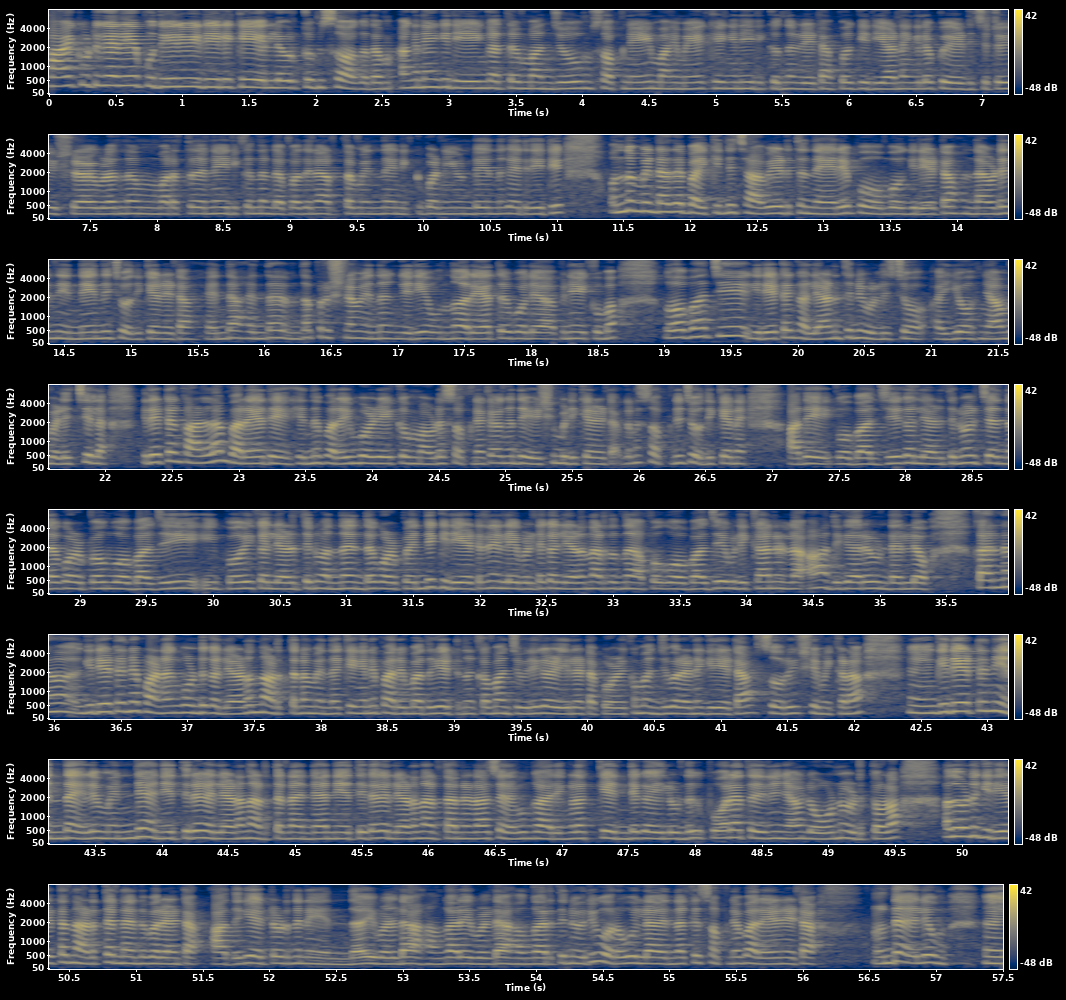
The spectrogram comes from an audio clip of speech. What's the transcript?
Hi കൂട്ടുകാരെ പുതിയൊരു വീഡിയോയിലേക്ക് എല്ലാവർക്കും സ്വാഗതം. അങ്ങനെ ഗിരിയെയും കത്തും മഞ്ജുവും സ്വപ്നയും മഹിമയൊക്കെ ഇങ്ങനെ ഇരിക്കുന്നുണ്ട്. അപ്പോൾ ഗിരിയാണെങ്കിൽ പേടിച്ചിട്ട് ഈശ്വര ഇവിടെ നിന്ന് മുറത്ത് തന്നെ ഇരിക്കുന്നുണ്ട്. അപ്പോൾ അതിനർത്ഥം ഇന്ന് എനിക്ക് പണിയുണ്ട് എന്ന് കരുതിയിട്ട് ഒന്നും മിണ്ടാതെ ബൈക്കിന്റെ ചാവി എടുത്ത് നേരെ പോകുമ്പോൾ ഗിരി കേട്ടോ ഒന്ന് അവിടെ നിന്നേന്ന് ചോദിക്കാൻ കേട്ടോ. എന്താ എന്താ എന്താ പ്രശ്നം എന്ന് ഗിരിയെ ഒന്നും അറിയാത്ത പോലെ അഭിനയിക്കുമ്പോൾ ഗോപാജി ഗിരിയേട്ടൻ കല്യാണത്തിന് വിളിച്ചോ? അയ്യോ ഞാൻ വിളിച്ചില്ല. ഗിരിയേട്ടൻ കള്ളം പറയാതെ എന്ന് പറയുമ്പോഴേക്കും അവിടെ സ്വപ്നയ്ക്ക് അങ്ങ് ദേഷ്യം പിടിക്കാനായിട്ട് അങ്ങനെ സ്വപ്നം ചോദിക്കാനേ അതെ ഗോപാൽജിയെ കല്യാണത്തിന് വിളിച്ചാൽ എന്താ കുഴപ്പം? ഗോപാൽജി ഇപ്പോൾ ഈ കല്യാണത്തിന് വന്ന എന്താ കുഴപ്പം? എന്റെ ഗിരിയേട്ടനല്ലേ ഇവളുടെ കല്യാണം നടത്തുന്നത്. അപ്പോൾ ഗോപാജിയെ വിളിക്കാനുള്ള ആ അധികാരം ഉണ്ടല്ലോ. കാരണം ഗിരിയേട്ടനെ പണം കൊണ്ട് കല്യാണം നടത്തണം എന്നൊക്കെ ഇങ്ങനെ പറയുമ്പോൾ അത് കേട്ട് നിൽക്കാൻ മഞ്ജുവിന് കഴിയില്ല അപ്പോഴേക്കും മഞ്ജു പറയണേ ഗിരിയേട്ട സോറി ക്ഷമിക്കണം. ഗിരിയേട്ടൻ എന്തായാലും എന്റെ അനിയത്തിയുടെ കല്യാണം നടത്തണ്ട. എന്റെ അനിയത്തിയുടെ കല്യാണം നടത്താനുള്ള ചിലവും കാര്യങ്ങളൊക്കെ എന്റെ കയ്യിലുണ്ട്. പോരാത്തതിന് ഞാൻ ലോൺ എടുത്തോളാം. അതുകൊണ്ട് ഗിരിയേട്ടൻ നടത്തണ്ട എന്ന് പറയണ്ട അത് കേട്ട ഉടനെ എന്താ ഇവളുടെ അഹങ്കാരം? ഇവളുടെ അഹങ്കാരത്തിന് ഒരു കുറവില്ല എന്നൊക്കെ സ്വപ്നം പറയാനേട്ടാ എന്തായാലും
